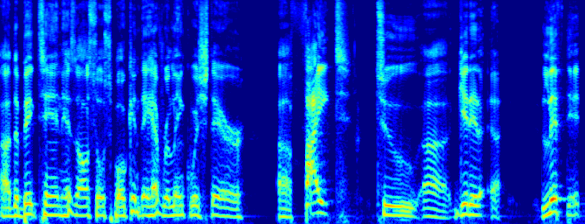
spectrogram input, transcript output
Uh, the Big Ten has also spoken. They have relinquished their uh, fight to uh, get it uh, lifted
